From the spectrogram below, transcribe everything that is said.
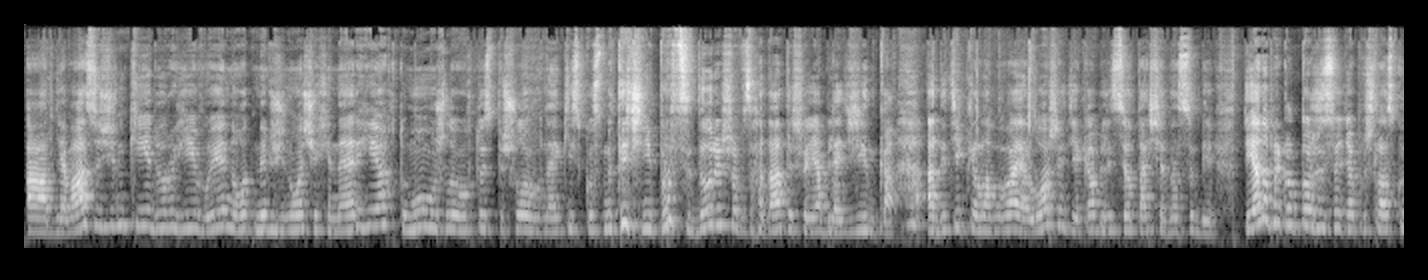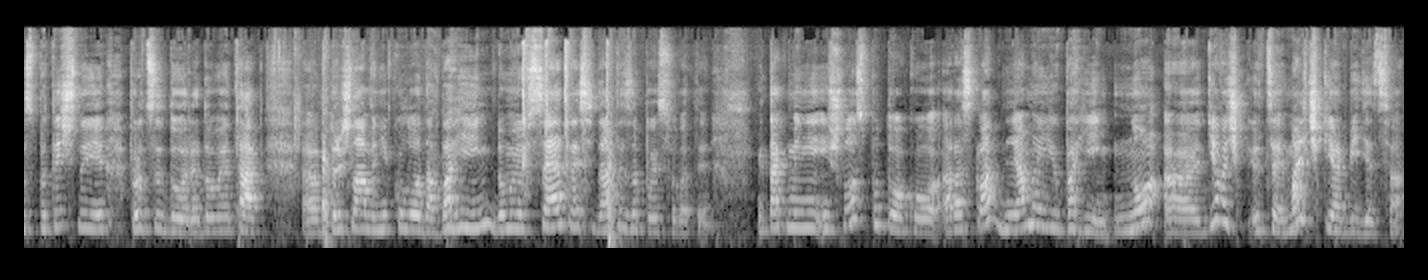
А для вас, жінки, дорогі, ви ну, от не в жіночих енергіях, тому, можливо, хтось пішов на якісь косметичні процедури, щоб згадати, що я, блядь, жінка, а не тільки лавова лошадь, яка, блядь, все тащить на собі. Я, наприклад, теж сьогодні прийшла з косметичної процедури. Думаю, так, е, прийшла мені колода богинь, думаю, все, треба сідати записувати. І так мені йшло з потоку розклад для моїх богинь. Но е, дівочки, це, мальчики обідяться.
